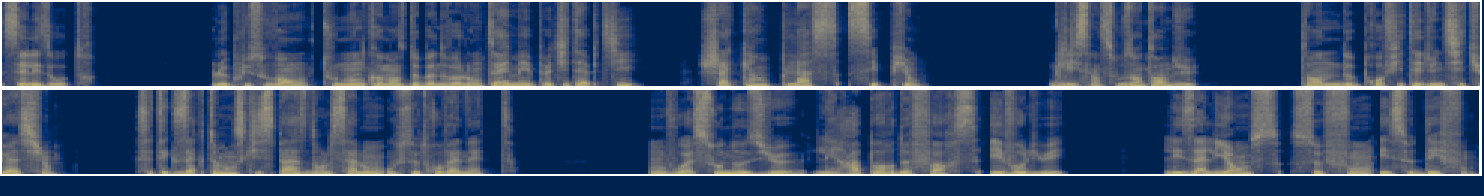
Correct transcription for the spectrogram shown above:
c'est les autres. Le plus souvent, tout le monde commence de bonne volonté, mais petit à petit, chacun place ses pions. Glisse un sous-entendu, tente de profiter d'une situation. C'est exactement ce qui se passe dans le salon où se trouve Annette. On voit sous nos yeux les rapports de force évoluer. Les alliances se font et se défont.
